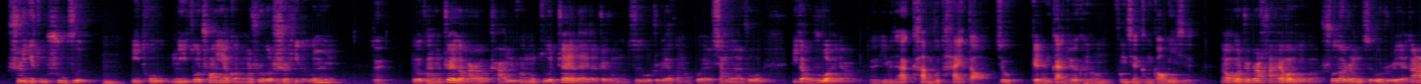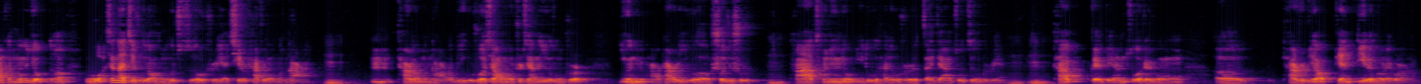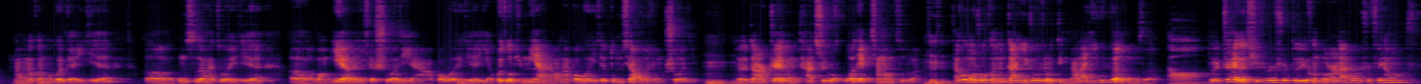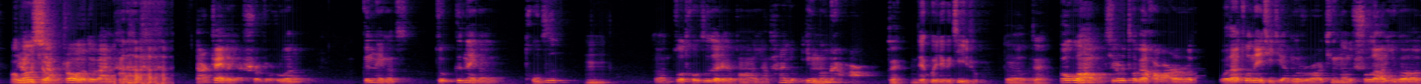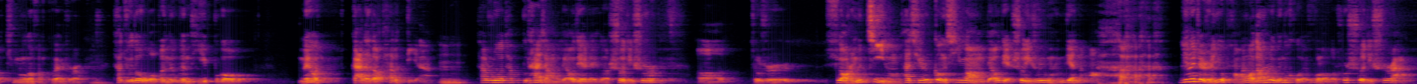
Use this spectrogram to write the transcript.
是一组数字，嗯，你投你做创业可能是个实体的东西，对对，可能这个还是有差距，可能做这类的这种自由职业可能会相对来说比较弱一点。对，因为他看不太到，就给人感觉可能风险更高一些。然后我这边还有一个，说到这种自由职业，当然可能有的，我现在接触到很多自由职业，其实它是有门槛的，嗯嗯，它是有门槛的。比如说像我之前的一个同事，一个女孩，她是一个设计师，嗯她曾经有一度她就是在家做自由职业，嗯嗯她给别人做这种，呃，他是比较偏 digital 这块儿的，然后他可能会给一些呃公司来做一些呃网页的一些设计啊，包括一些也会做平面，然后它包括一些动效的这种设计。嗯嗯，对，但是这个呢，他其实活的也相当滋润。他跟我说，可能干一周就是顶原来一个月的工资。哦，对，这个其实是对于很多人来说是非常非常享受的，对吧？当然，这个也是，就是说，跟那个就跟那个投资，嗯，呃，做投资的这个朋友一样，他有一定门槛儿。对你得会这个技术。对对对，包括其实特别好玩的是说，我在做那期节目的时候，听到收到一个听众的反馈是，嗯他觉得我问的问题不够，没有 get 到他的点。嗯他说他不太想了解这个设计师，呃，就是需要什么技能，他其实更希望了解设计师用什么电脑。因为这是一个朋友，我当时就跟他回复了，我说设计师啊，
